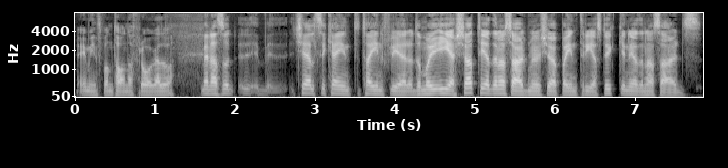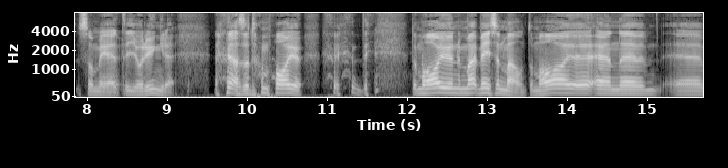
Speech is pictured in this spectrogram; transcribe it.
Det är min spontana fråga då. Men alltså, eh, Chelsea kan ju inte ta in fler, de har ju ersatt Eden Hazard med att köpa in tre stycken Eden Hazards som är tio år yngre. Alltså de har ju, de har ju en Ma- Mason Mount, de har ju en, eh, eh,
